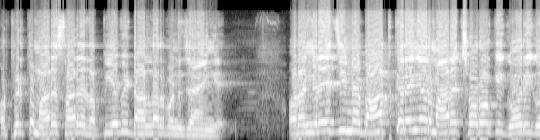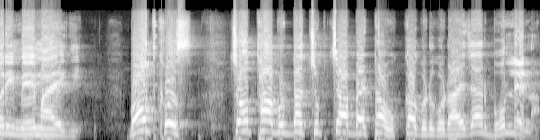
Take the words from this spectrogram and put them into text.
और फिर तुम्हारे सारे रुपये भी डॉलर बन जाएँगे। और अंग्रेज़ी में बात करेंगे और हमारे छोरों की गोरी गोरी मेम आएगी। बहुत खुश। चौथा बुढ़ा चुपचाप बैठा, हुक्का गुड़गुड़ाए जाए और बोल लेना।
